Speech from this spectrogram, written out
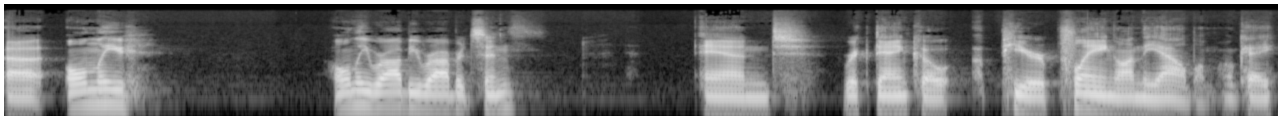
uh, only only Robbie Robertson and Rick Danko appear playing on the album. Okay.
